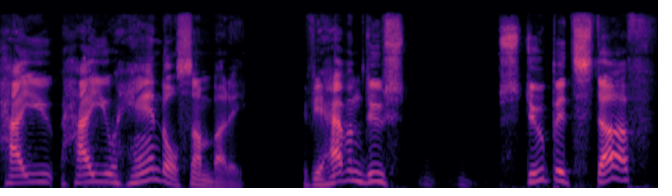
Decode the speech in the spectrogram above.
how you how you handle somebody. If you have him do st- stupid stuff,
